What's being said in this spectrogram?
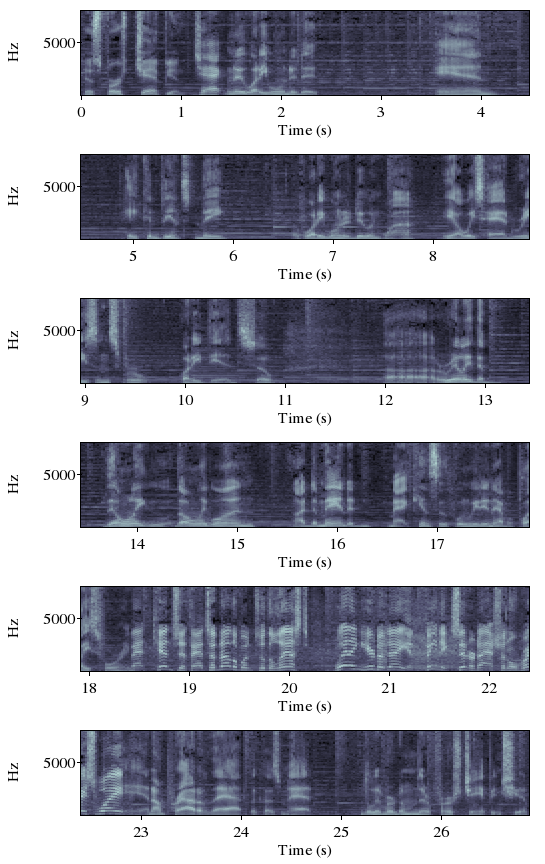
his first champion. Jack knew what he wanted to do, and he convinced me of what he wanted to do and why. He always had reasons for what he did. So, uh, really, the the only the only one I demanded Matt Kenseth when we didn't have a place for him. Matt Kenseth adds another one to the list, winning here today at Phoenix International Raceway. And I'm proud of that because Matt delivered them their first championship,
